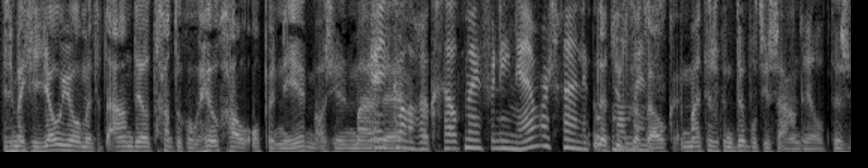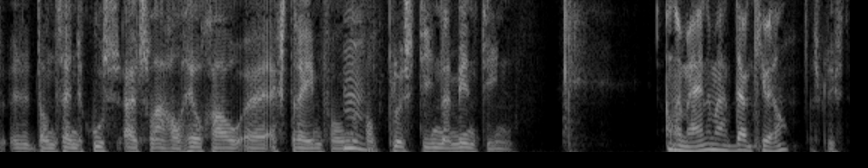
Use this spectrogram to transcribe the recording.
is een beetje jojo met het aandeel. Het gaat ook heel gauw op en neer. Als je, maar, en je kan er ook geld mee verdienen, hè? waarschijnlijk op Natuurlijk dat ook. Maar het is ook een dubbeltjesaandeel. Dus uh, dan zijn de koersuitslagen al heel gauw uh, extreem. Van, hmm. van plus 10 naar min 10. Anne Meijnema, dankjewel. Alsjeblieft.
